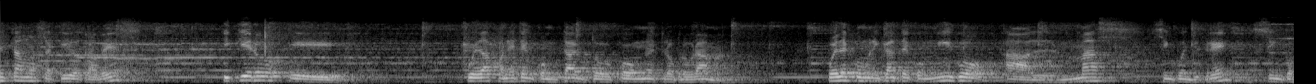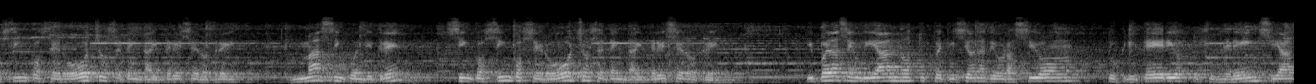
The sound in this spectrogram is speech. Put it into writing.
Estamos aquí otra vez y quiero que puedas ponerte en contacto con nuestro programa. Puedes comunicarte conmigo al más 53 5508 7303 más 53 5508 7303 y puedas enviarnos tus peticiones de oración, tus criterios, tus sugerencias,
